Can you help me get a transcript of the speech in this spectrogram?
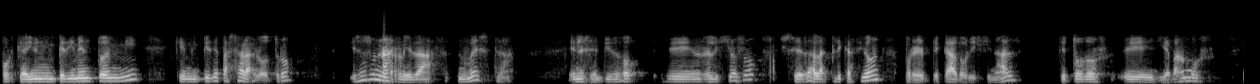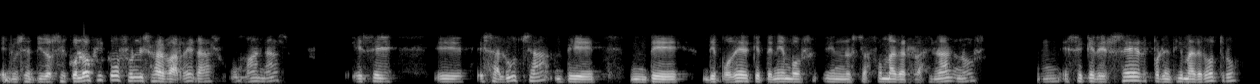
porque hay un impedimento en mí que me impide pasar al otro. Esa es una realidad nuestra. En el sentido eh, religioso se da la explicación por el pecado original que todos eh, llevamos. En un sentido psicológico son esas barreras humanas, ese, eh, esa lucha de, de, de, poder que tenemos en nuestra forma de relacionarnos, ese querer ser por encima del otro,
